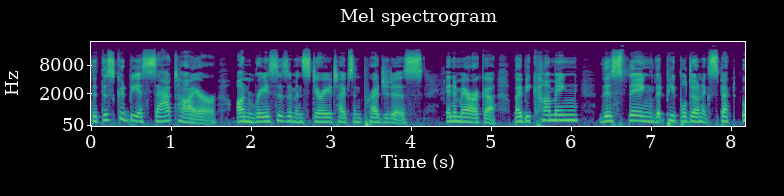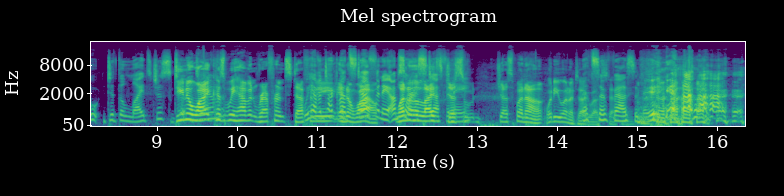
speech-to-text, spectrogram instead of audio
that this could be a satire on racism and stereotypes and prejudice in america by becoming this thing that people don't expect oh did the lights just Do you know why? Because we haven't referenced Stephanie we haven't talked in about a while. Stephanie. I'm One of the lights Stephanie. just just went out. What do you want to talk That's about? so Stephanie? fascinating.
